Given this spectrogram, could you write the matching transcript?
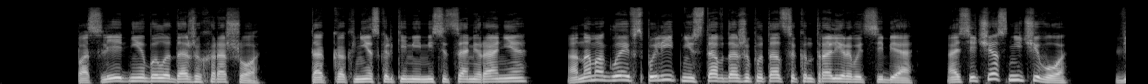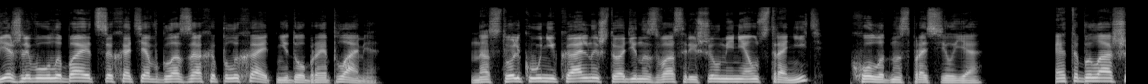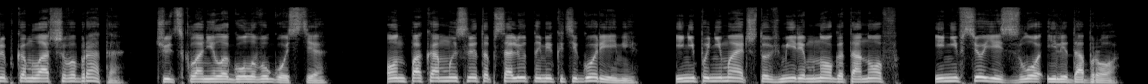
Последнее было даже хорошо — так как несколькими месяцами ранее она могла и вспылить, не став даже пытаться контролировать себя, а сейчас ничего, вежливо улыбается, хотя в глазах и полыхает недоброе пламя. «Настолько уникальны, что один из вас решил меня устранить?» — холодно спросил я. «Это была ошибка младшего брата», — чуть склонила голову гостья. «Он пока мыслит абсолютными категориями и не понимает, что в мире много тонов, и не все есть зло или добро.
